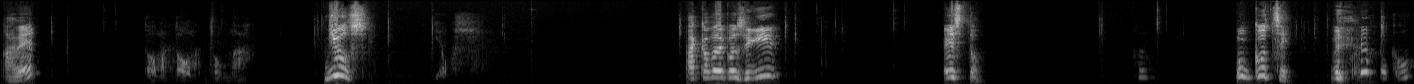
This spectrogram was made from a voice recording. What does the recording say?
A ver. Toma, toma, toma. ¡Dios! Dios. Acabo de conseguir... Esto. Un coche.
